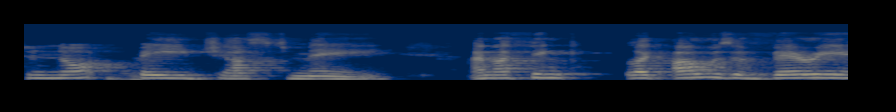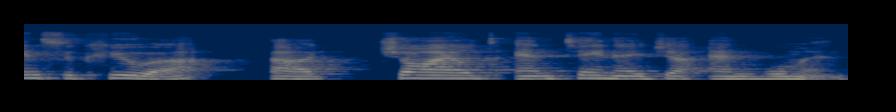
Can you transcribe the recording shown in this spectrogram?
to not be just me. And I think like I was a very insecure uh, child and teenager and woman.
